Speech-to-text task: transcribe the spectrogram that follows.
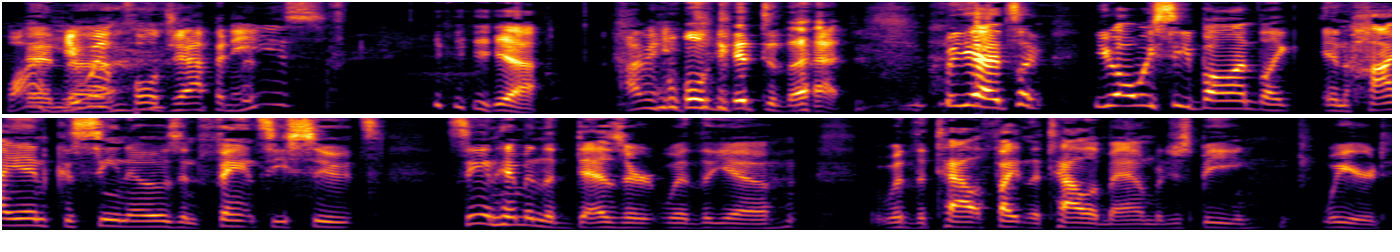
Why And, he uh, went full Japanese? Yeah, I mean, we'll get to that. But yeah, it's like you always see Bond like in high end casinos and fancy suits. Seeing him in the desert with the you know, with the tal- fighting the Taliban would just be weird.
